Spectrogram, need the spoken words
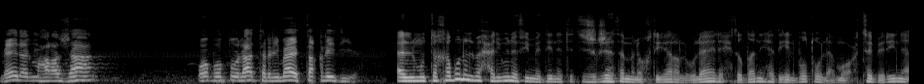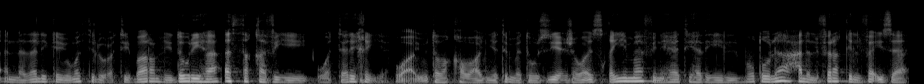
بين المهرجان وبطولات الرماية التقليدية. المنتخبون المحليون في مدينة تشجع ثمنوا اختيار الولاية لاحتضان هذه البطولة معتبرين أن ذلك يمثل اعتبارا لدورها الثقافي والتاريخي ويتوقع أن يتم توزيع جوائز قيمة في نهاية هذه البطولة على الفرق الفائزة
